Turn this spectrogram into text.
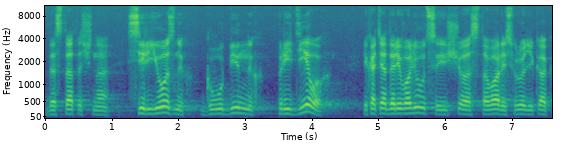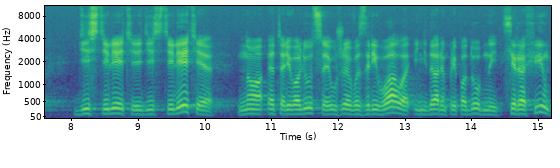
достаточно серьезных глубинных пределах, и хотя до революции еще оставались вроде как десятилетия и десятилетия, но эта революция уже возревала, и недаром преподобный Серафим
